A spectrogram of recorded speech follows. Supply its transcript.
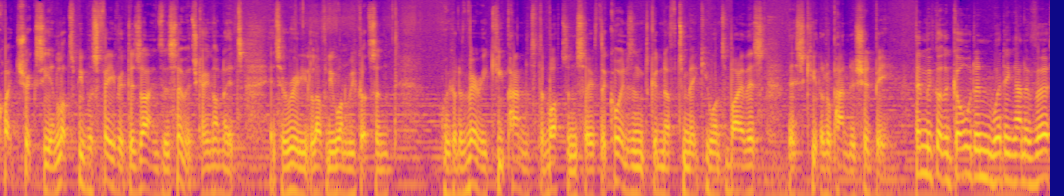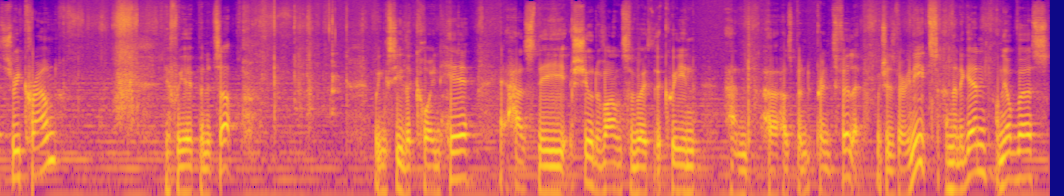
quite tricksy and lots of people's favourite designs. There's so much going on. It's, it's a really lovely one. We've got some We've got a very cute panda to the bottom, so if the coin isn't good enough to make you want to buy this, this cute little panda should be. Then we've got the golden wedding anniversary crown. If we open it up, we can see the coin here. It has the shield of arms for both the Queen and her husband Prince Philip, which is very neat. And then again, on the obverse,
